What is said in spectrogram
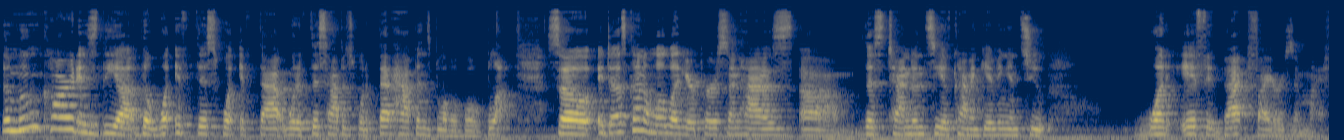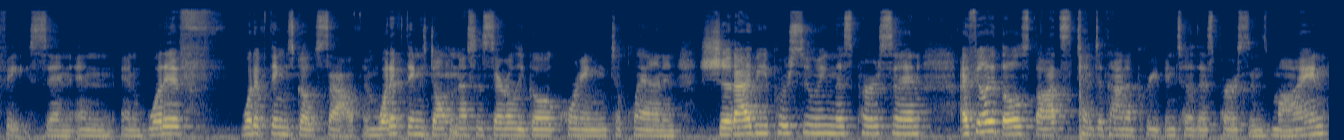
The moon card is the uh, the what if this, what if that, what if this happens, what if that happens, blah blah blah blah. So it does kind of look like your person has um, this tendency of kind of giving into what if it backfires in my face, and and and what if what if things go south? And what if things don't necessarily go according to plan? And should I be pursuing this person? I feel like those thoughts tend to kind of creep into this person's mind.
